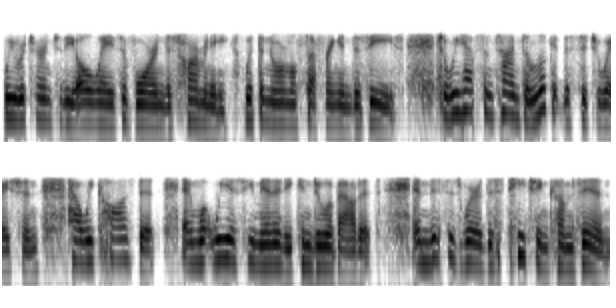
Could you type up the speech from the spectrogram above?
we return to the old ways of war and disharmony with the normal suffering and disease. So we have some time to look at this situation, how we caused it, and what we as humanity can do about it. And this is where this teaching comes in.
